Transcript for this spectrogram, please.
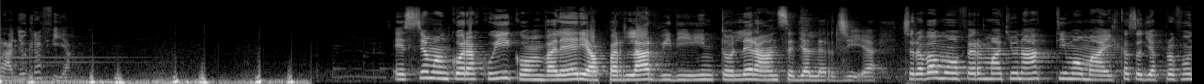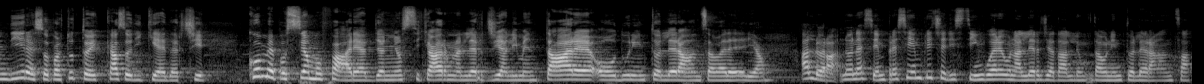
Radiografia E siamo ancora qui con Valeria a parlarvi di intolleranze e di allergie. Ci eravamo fermati un attimo, ma è il caso di approfondire e soprattutto è il caso di chiederci come possiamo fare a diagnosticare un'allergia alimentare o un'intolleranza, Valeria? Allora, non è sempre semplice distinguere un'allergia da un'intolleranza.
